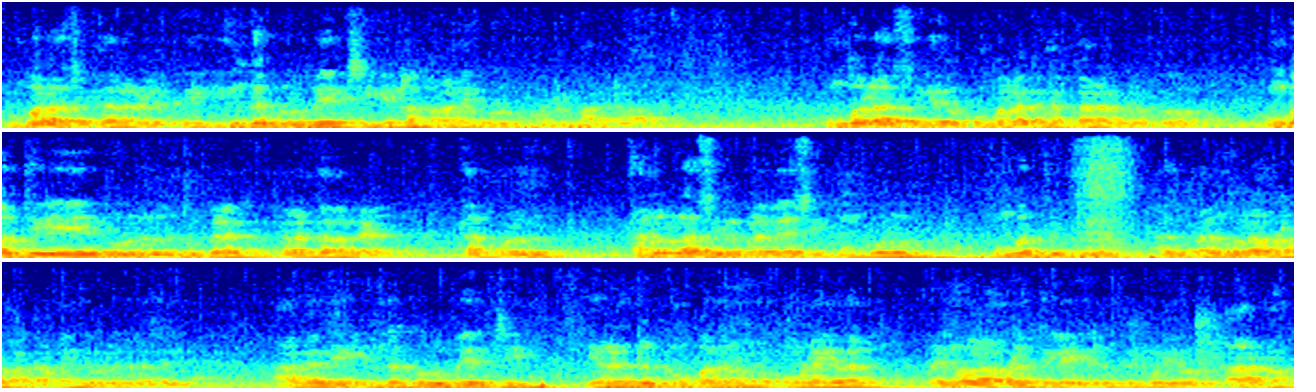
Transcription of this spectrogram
கும்பராசிக்காரர்களுக்கு இந்த குரு பயிற்சி என்ன பலனை கொடுக்கும்? கும்பராசிக்கு கும்பலக்கணக்காரர்களுக்கோ கும்பத்திலேயே குரு இருந்து பிற பிறந்தவர்கள் தற்பொழுது தனுர் ராசியில் பிரவேசிக்கும் குரு கும்பத்திற்கு அது பதினோராம் இடமாக அமைந்து விடுகிறது. ஆகவே இந்த குரு பயிற்சி இரண்டுக்கும் பதினொன்றுக்கும் உடையவர் பதினோராம் இடத்திலே இருக்கக்கூடிய ஒரு காரணம்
